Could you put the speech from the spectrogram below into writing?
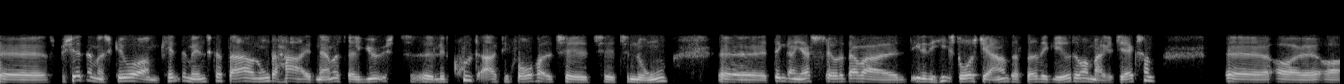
Øh, specielt når man skriver om kendte mennesker, der er jo nogen, der har et nærmest religiøst, øh, lidt kultagtigt forhold til, til, til nogen. Øh, dengang jeg skrev det, der var en af de helt store stjerner, der stadigvæk levede, det var Michael Jackson. Øh, og, og,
